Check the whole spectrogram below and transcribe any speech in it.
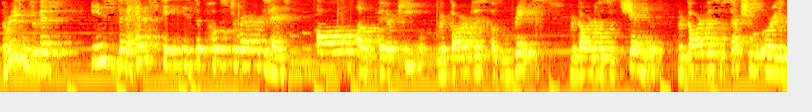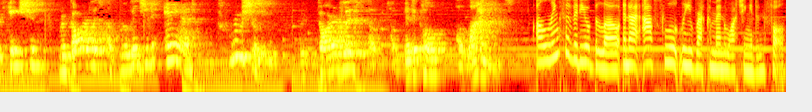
The reason for this is that a head of state is supposed to represent all of their people, regardless of race, regardless of gender, regardless of sexual orientation, regardless of religion, and crucially, regardless of political alignment. I'll link the video below and I absolutely recommend watching it in full.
